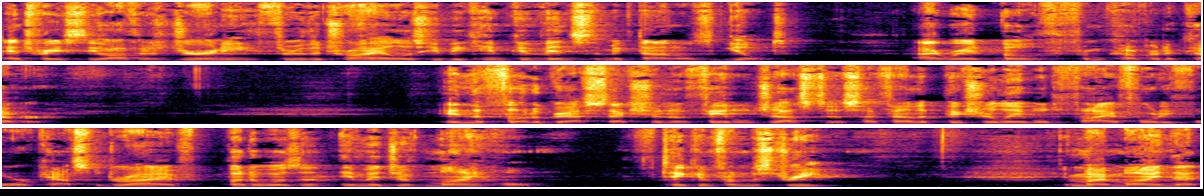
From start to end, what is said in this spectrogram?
and traced the author's journey through the trial as he became convinced of MacDonald's guilt. I read both from cover to cover. In the photograph section of Fatal Justice, I found a picture labeled 544 Castle Drive, but it was an image of my home, taken from the street. In my mind, that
